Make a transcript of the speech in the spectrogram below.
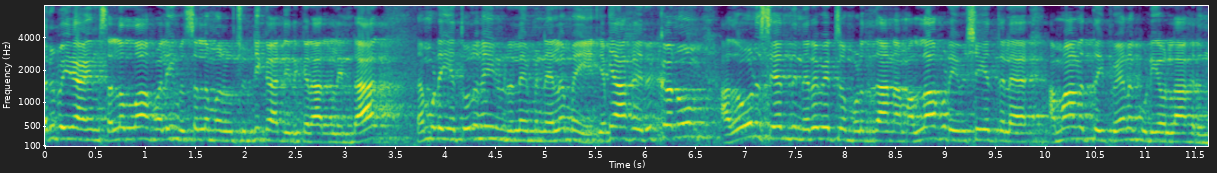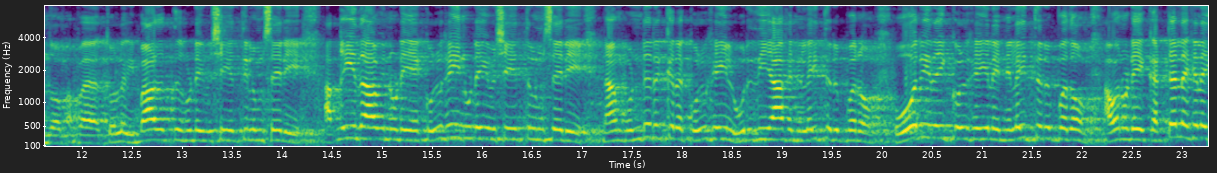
அருபை நாயம் சல்லல்லாஹ் அலைஹி வசல்லம் அவர்கள் சுட்டி காட்டியிருக்கிறார்கள் என்றால் நம்முடைய தொழுகையின் நிலைமை நிலைமை எப்படியாக இருக்கணும்? அதோடு சேர்ந்து நிறைவேற்றும் பொழுதுதான் நாம் அல்லாஹுடைய விஷயத்தில் அமானத்தை பேணக்கூடியவர்களாக இருந்தோம். அப்போ தொழு இபாதத்துடைய விஷயத்திலும் சரி அகைதாவினுடைய கொள்கையினுடைய விஷயத்திலும் சரி நாம் கொண்டிருக்கிற கொள்கையில் உறுதியாக நிலைத்திருப்பதும் ஓரிரை கொள்கைகளை நிலைத்திருப்பதும் அவனுடைய கட்டளைகளை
